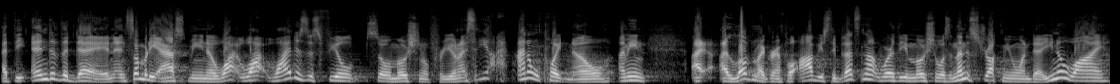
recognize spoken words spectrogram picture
At the end of the day, and, and somebody asked me, you know, why, why, why does this feel so emotional for you? And I said, yeah, I, don't quite know. I mean, I, I loved my grandpa, obviously, but that's not where the emotion was. And then it struck me one day. You know why?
